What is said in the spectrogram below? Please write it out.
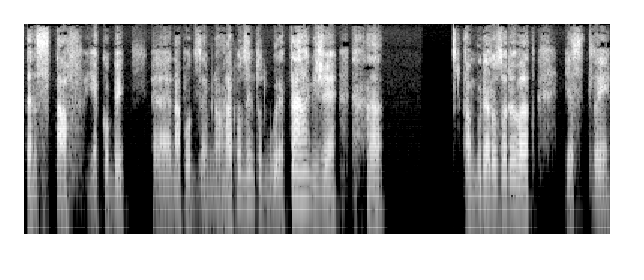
ten stav jakoby uh, na podzim. No na podzim to bude tak, že tam bude rozhodovat, jestli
